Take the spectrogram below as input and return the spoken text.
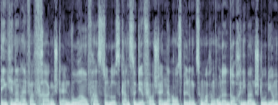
Den Kindern einfach Fragen stellen. Worauf hast du Lust? Kannst du dir vorstellen, eine Ausbildung zu machen oder doch lieber ein Studium?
